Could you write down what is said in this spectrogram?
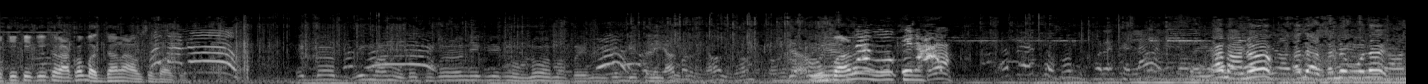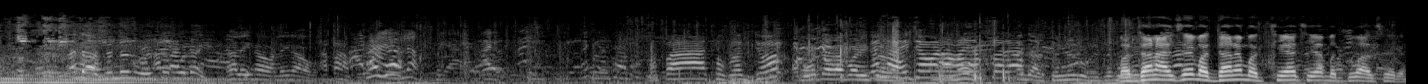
એક એક એક રાખો, બધાના આવશે પાછું એક એક મારો મોટો છોકરો ને એક એક નાનો આમાં ભાઈ ને બે ત્રણ હું પાડો? ને, આ માનવ આ દર્શન ને બોલાય. આ દર્શન ને રોહિત ને બોલાય. હા લઈને આવો લઈને આવો. બહુ તારા પડી છે આ દર્શન ને રોહિત ને બધાને આવશે બધાને બચ્યા છે બધું આવશે રે.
